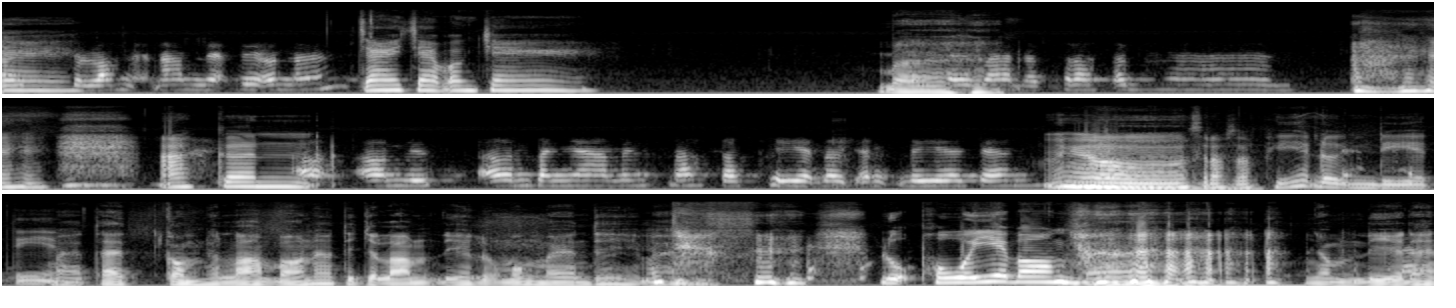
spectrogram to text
ចា៎ឲ្យចន្លោះអ្នកណាម្នាក់ទេអូនណាចាចាបងចាបាទតែបានតែស្រស់ទាំងហាន អរគុណអូនអូនវាអូនបញ្ញាវិញស្រស់សុភាដូចឥណ្ឌាចឹងអូស្រស់សភាដូចឥណ្ឌាទៀតបាទតែកុំច្រឡំបងណាតិចច្រឡំឌីលក់មុងមិនមែនទេបាទលក់ភួយឯងបងបាទខ្ញុំឌីដែរ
